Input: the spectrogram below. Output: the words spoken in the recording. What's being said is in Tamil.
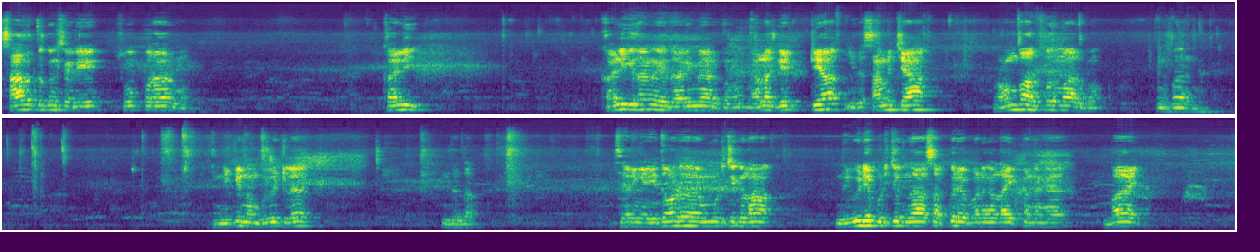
சாதத்துக்கும் சரி சூப்பராக இருக்கும். களி. களிக்கு தாங்க இது அருமையாக இருக்கும். நல்லா கெட்டியாக இதை சமைச்சா ரொம்ப அற்புதமாக இருக்கும். நீங்கள் பாருங்க. இன்னைக்கு நம்ம வீட்டில் இதுதான். சரிங்க இதோட முடிச்சுக்கலாம். இந்த வீடியோ பிடிச்சிருந்தா சப்ஸ்கிரைப் பண்ணுங்கள் லைக் பண்ணுங்கள் பாய்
